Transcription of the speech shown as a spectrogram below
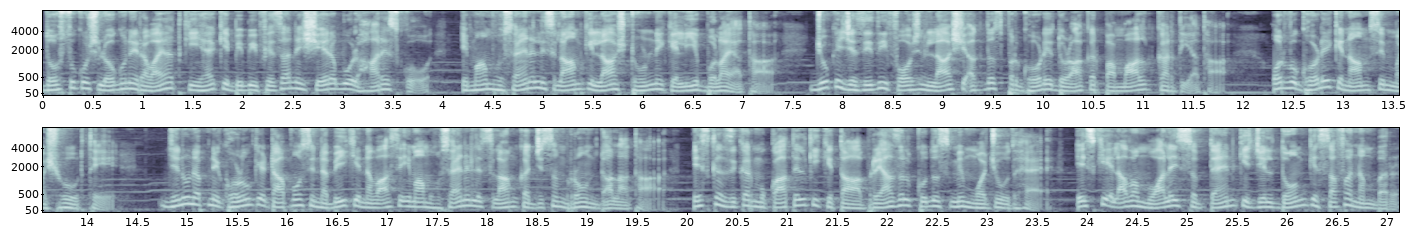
दोस्तों, कुछ लोगों ने रवायत की है कि बीबी फिजा ने शेर अबुल हारिस को इमाम हुसैन इस्लाम की लाश ढूँढने के लिए बुलाया था, जो कि जजीदी फौज ने लाश अकदस पर घोड़े दौड़ाकर पामाल कर दिया था। और वो घोड़े के नाम से मशहूर थे, जिन्होंने अपने घोड़ों के टापों से नबी के नवासे इमाम हुसैन इस्लाम का जिसम रोन डाला था। इसका ज़िक्र मुकातिल की किताब रियाजुल कुदस में मौजूद है। इसके अलावा मुआल सबदैन की जिल दोम के सफ़ा नंबर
